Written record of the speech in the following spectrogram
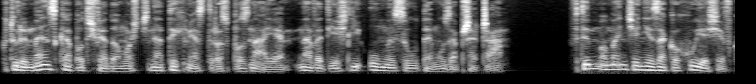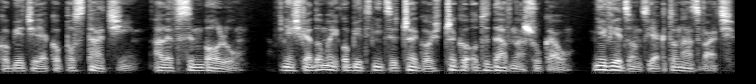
który męska podświadomość natychmiast rozpoznaje, nawet jeśli umysł temu zaprzecza. W tym momencie nie zakochuje się w kobiecie jako postaci, ale w symbolu, nieświadomej obietnicy czegoś, czego od dawna szukał, nie wiedząc jak to nazwać.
